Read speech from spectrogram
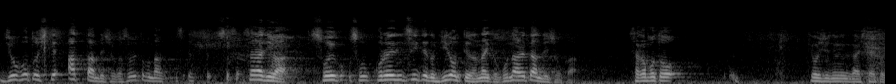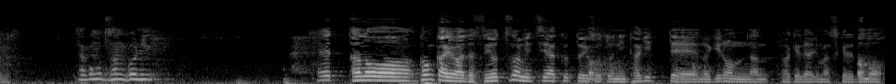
ー情報としてあったんでしょうか、それともなんかささらにはそういうそこれについての議論というのは何か行われたんでしょうか、坂本教授にお願いしたいと思います。坂本参考人。えあの今回はですね4つの密約ということに限っての議論なわけでありますけれども、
